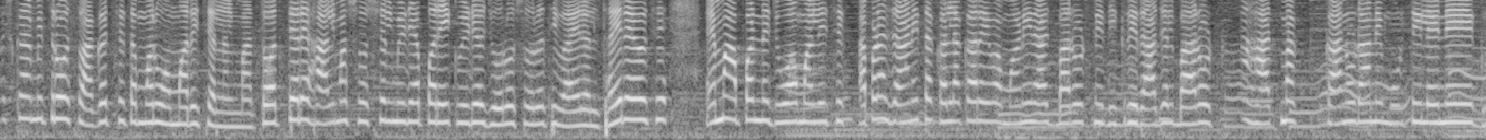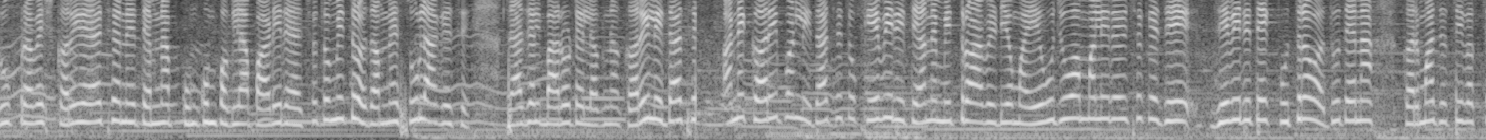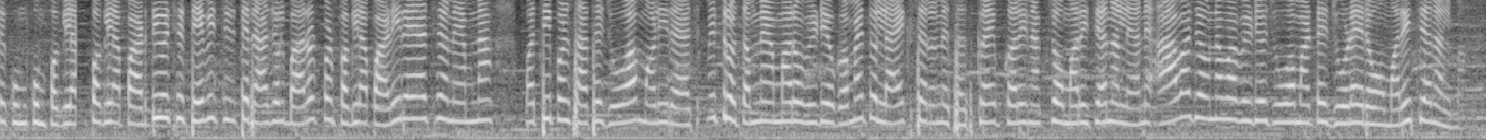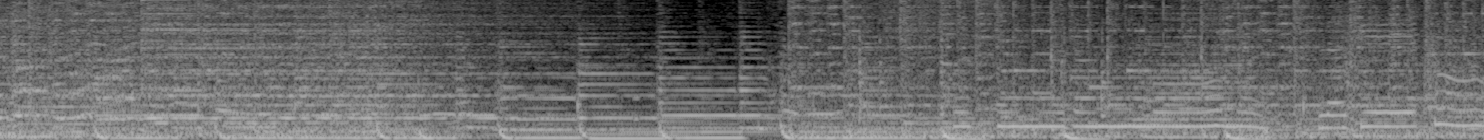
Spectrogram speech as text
નમસ્કાર મિત્રો, સ્વાગત છે તમારું અમારી ચેનલમાં. તો અત્યારે હાલમાં સોશિયલ મીડિયા પર એક વીડિયો જોરો શોરોથી વાયરલ થઈ રહ્યો છે. એમાં આપણને જોવા મળે છે, આપણા જાણીતા કલાકાર એવા મણિરાજ બારોટની દીકરી રાજલ બારોટ હાથમાં કાનુડાની મૂર્તિ લઈને ગ્રુપ પ્રવેશ કરી રહ્યા છે અને તેમના કુમકુમ પગલાં પાડી રહ્યા છે. તો મિત્રો, તમને શું લાગે છે? રાજલ બારોટે લગ્ન કરી લીધા છે? અને કરી પણ લીધા છે. તો કેવી રીતે? અને મિત્રો, આ વિડીયોમાં એવું જોવા મળી રહ્યું છે કે જે જેવી રીતે એક પુત્ર વધુ તેના ઘરમાં જતી વખતે કુમકુમ પગલાં પગલાં પાડતી હોય છે, તેવી જ રીતે રાજોલ બારોટ પણ પગલાં પાડી રહ્યા છે અને એમના પતિ પણ સાથે જોવા મળી રહ્યા છે. મિત્રો, તમને અમારો વીડિયો ગમે તો લાઇક શેર અને સબસ્ક્રાઈબ કરી નાખજો અમારી ચેનલને. અને આવા જ અવનવા વીડિયો જોવા માટે જોડાઈ રહો અમારી ચેનલમાં. く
